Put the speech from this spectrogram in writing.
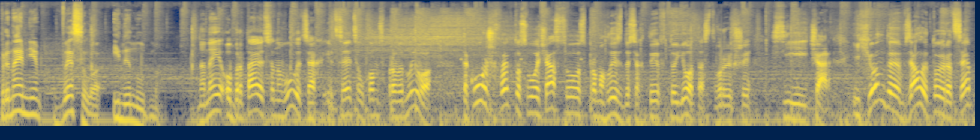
принаймні весело і не нудно. На неї обертаються на вулицях, і це цілком справедливо. Такого ж ефекту свого часу спромоглись досягти в Toyota, створивши CHR. І Hyundai взяли той рецепт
